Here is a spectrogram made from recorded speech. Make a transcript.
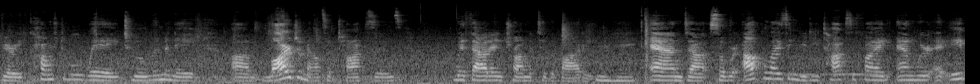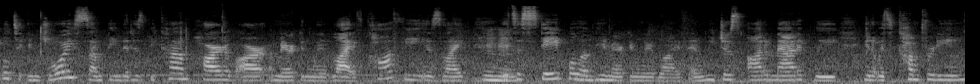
very comfortable way to eliminate um, large amounts of toxins without any trauma to the body. And uh, so we're alkalizing, we're detoxifying, and we're able to enjoy something that has become part of our American way of life. Coffee is like, it's a staple of the American way of life, and we just automatically, you know, it's comforting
